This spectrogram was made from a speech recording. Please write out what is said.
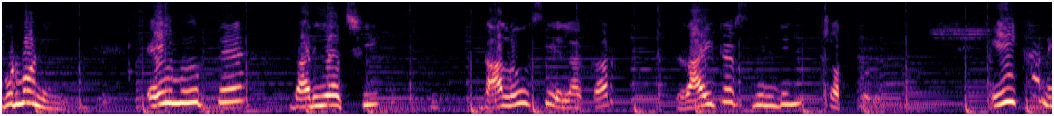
গুড মর্নিং এই মুহূর্তে দাঁড়িয়ে আছি ডালহৌসি এলাকার রাইটার্স বিল্ডিং চত্বরে। এইখানে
